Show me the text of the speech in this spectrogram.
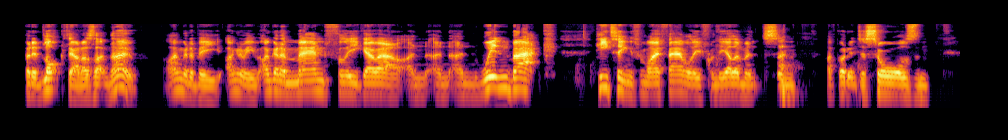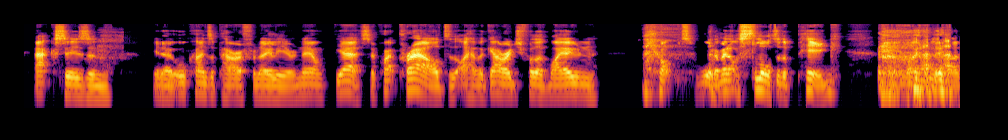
but in lockdown, I was like, no, I'm going to be, I'm going to be, I'm going to manfully go out and and and win back heating for my family from the elements, and I've got into saws and axes and you know all kinds of paraphernalia, and now yeah, so quite proud that I have a garage full of my own chopped wood. I mean, I've slaughtered a pig. so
